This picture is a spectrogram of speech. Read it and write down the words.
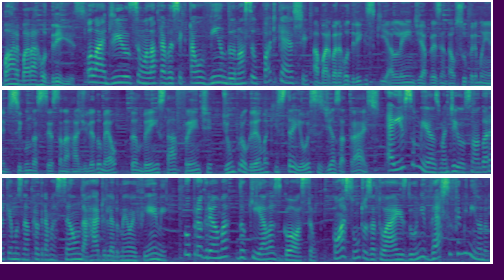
Bárbara Rodrigues. Olá, Dilson. Olá para você que está ouvindo o nosso podcast. A Bárbara Rodrigues, que além de apresentar o Supermanhã de segunda a sexta na Rádio Ilha do Mel, também está à frente de um programa que estreou esses dias atrás. É isso mesmo, Dilson. Agora temos na programação da Rádio Ilha do Mel FM o programa do que elas gostam, com assuntos atuais do universo feminino.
